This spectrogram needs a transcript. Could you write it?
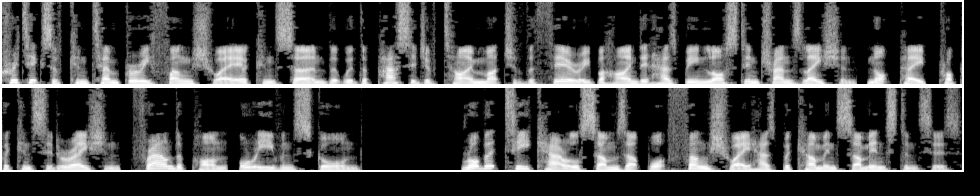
Critics of contemporary feng shui are concerned that with the passage of time much of the theory behind it has been lost in translation, not paid proper consideration, frowned upon, or even scorned. Robert T. Carroll sums up what feng shui has become in some instances.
